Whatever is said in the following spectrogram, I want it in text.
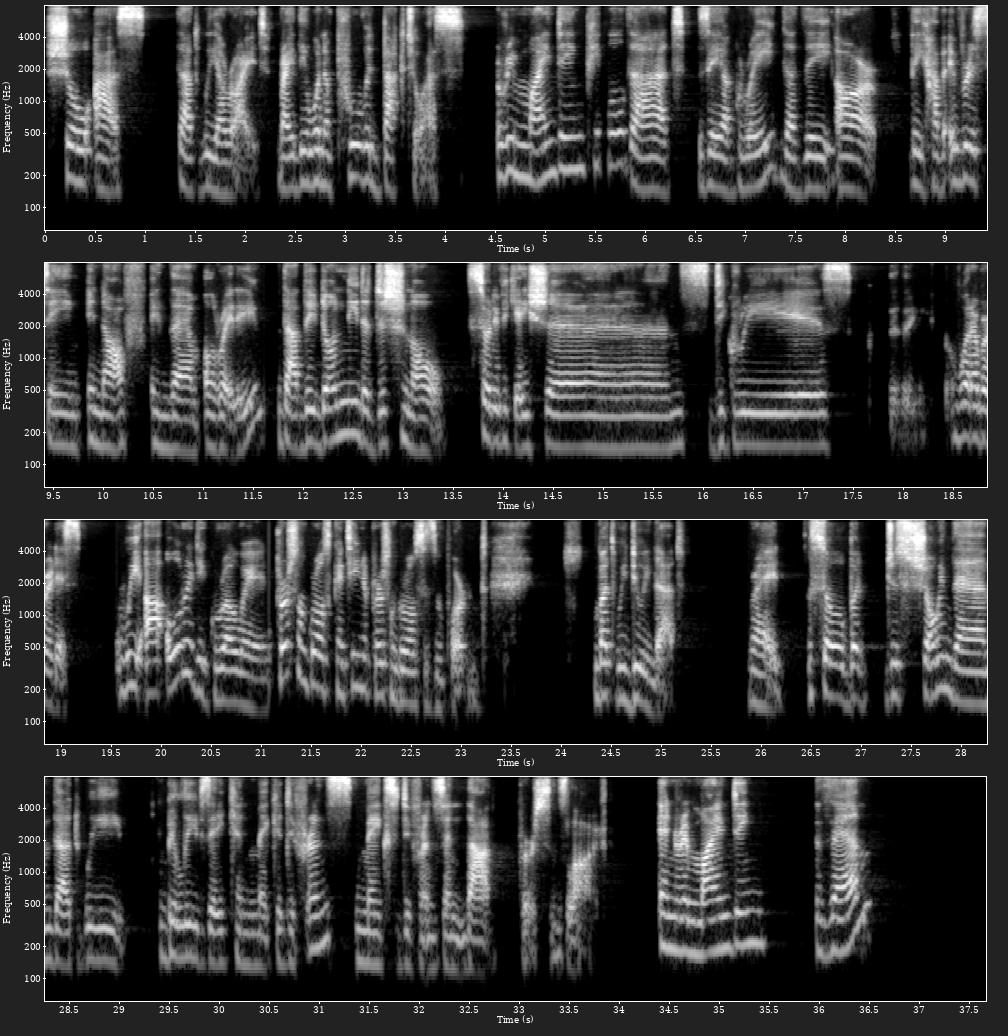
show us that we are right, right? They want to prove it back to us. Reminding people that they are great, that they are, they have everything enough in them already, that they don't need additional certifications, degrees, whatever it is. We are already growing. Personal growth, continued personal growth is important, but we're doing that, right? So, but just showing them that we believe they can make a difference makes a difference in that person's life. And reminding them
